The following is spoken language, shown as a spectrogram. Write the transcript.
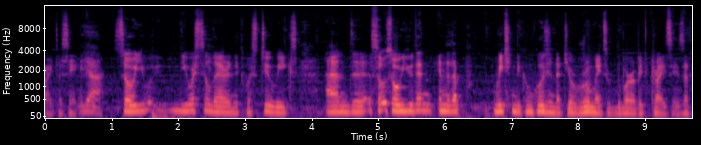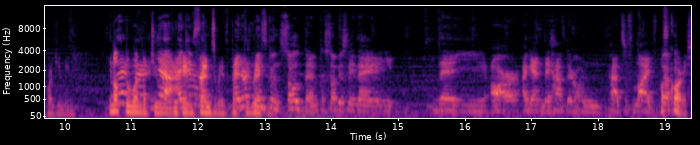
right? I see. Yeah. So you you were still there, and it was two weeks, and uh, so so you then ended up reaching the conclusion that your roommates were a bit crazy. Is that what you mean? Not the one that you Yeah, became friends with, but I the don't mean to insult them because obviously they they are again they have their own paths of life. of course.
